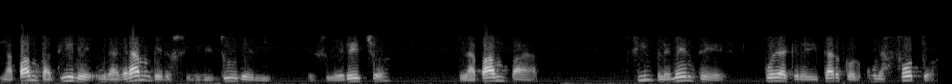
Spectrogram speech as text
La Pampa tiene una gran verosimilitud en, en su derecho, La Pampa simplemente puede acreditar con una foto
